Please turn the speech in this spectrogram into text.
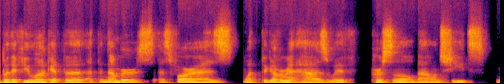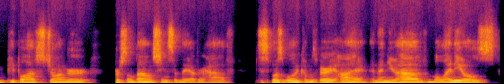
But if you look at the at the numbers as far as what the government has with personal balance sheets, people have stronger personal balance sheets than they ever have disposable income is very high. And then you have millennials,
